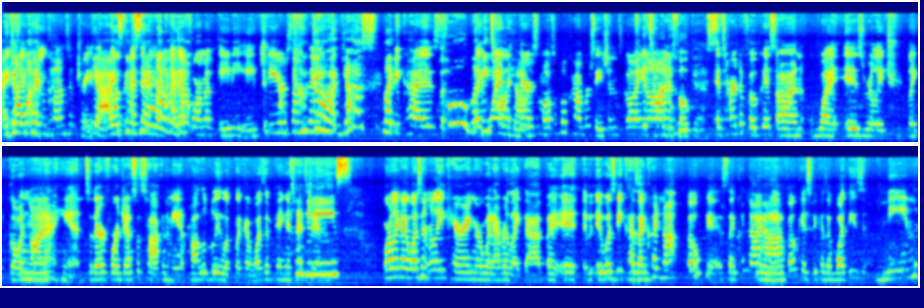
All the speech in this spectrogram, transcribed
I don't I want. couldn't concentrate. Yeah, Like, I was gonna I think say, I like, have like I a form of ADHD or something. God, yes, like Because oh, let like me tell when you, there's multiple conversations going it's on, it's hard to focus. it's hard to focus on what is really tr- like going on Mhm. at hand. So therefore, Jess was talking to me, and it probably looked like I wasn't paying attention, or like I wasn't really caring, or whatever like that. But it it, it was because I Mhm. could not focus. I could not Yeah. be focused because of what these mean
